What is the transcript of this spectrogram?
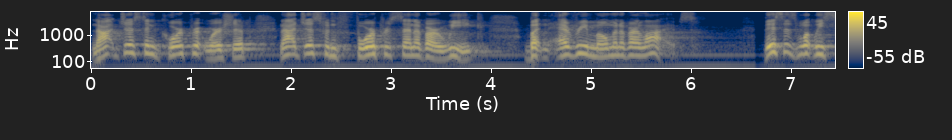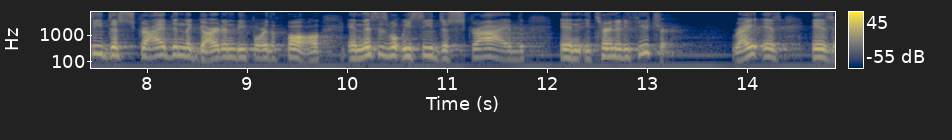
not just in corporate worship, not just in 4% of our week, but in every moment of our lives. This is what we see described in the garden before the fall, and this is what we see described in eternity future, right? Is, is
